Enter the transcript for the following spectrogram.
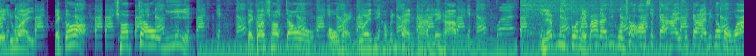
ย์ด้วย แล้วก็ชอบเจ้านี่ แล้วก็ชอบเจ้าโอแวกด้วยที่เขาเป็นแฟนกันนะครับ แล้วมีตัวไหนบ้างนะที่คุณชอบออสกายสกายที่เขาบอกว่า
